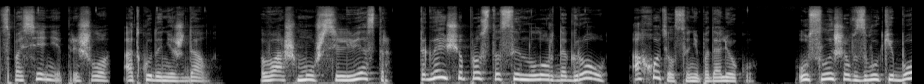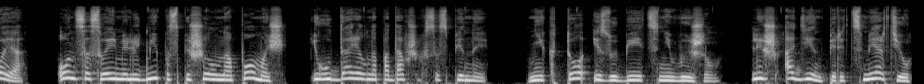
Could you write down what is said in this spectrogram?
Спасение пришло, откуда не ждал. Ваш муж Сильвестр, тогда еще просто сын лорда Гроу, охотился неподалеку. Услышав звуки боя, он со своими людьми поспешил на помощь и ударил нападавших со спины. Никто из убийц не выжил. Лишь один перед смертью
